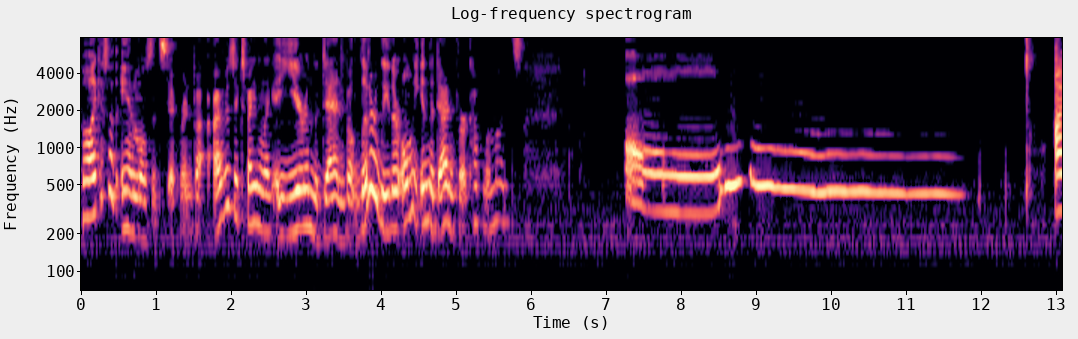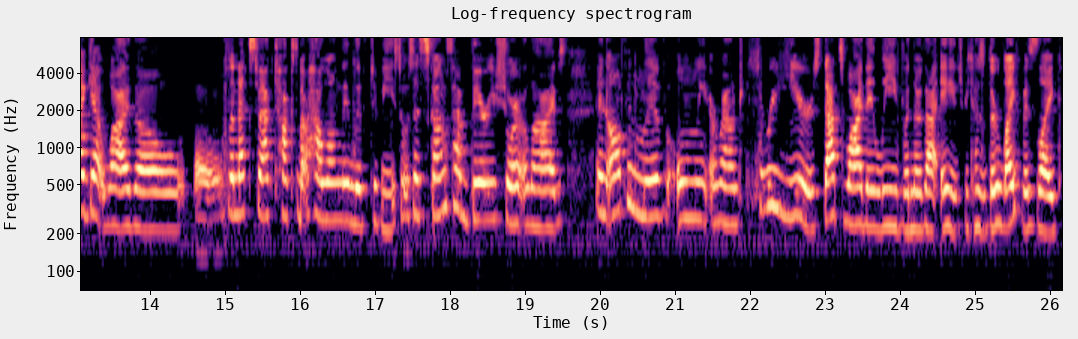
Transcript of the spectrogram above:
Well, I guess with animals it's different, but I was expecting like a year in the den. But literally, they're only in the den for a couple of months. Oh. I get why though. Oh. The next fact talks about how long they live to be. So it says skunks have very short lives and often live only around three years. That's why they leave when they're that age because their life is like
